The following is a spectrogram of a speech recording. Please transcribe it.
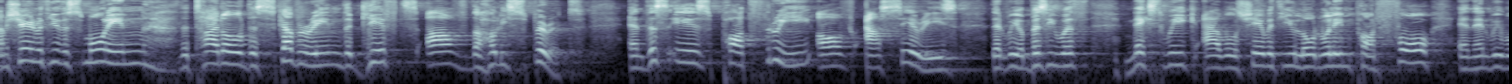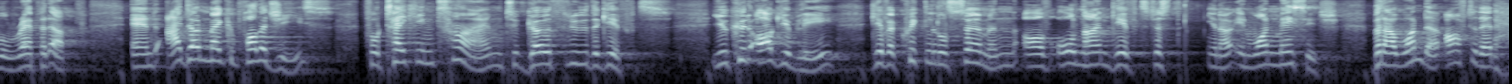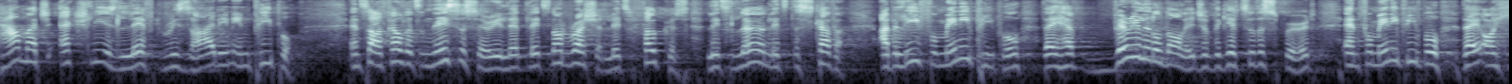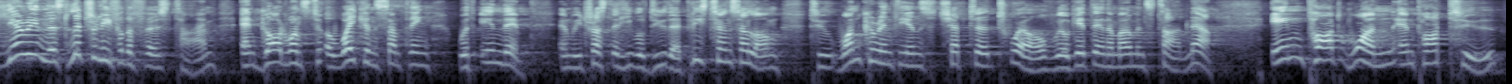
I'm sharing with you this morning the title Discovering the Gifts of the Holy Spirit. And this is part three of our series that we are busy with. Next week, I will share with you, Lord willing, part four, and then we will wrap it up. And I don't make apologies for taking time to go through the gifts. You could arguably give a quick little sermon of all nine gifts just, you know, in one message. But I wonder after that how much actually is left residing in people. And so I felt it's necessary. Let, let's not rush it. Let's focus. Let's learn. Let's discover. I believe for many people, they have very little knowledge of the gifts of the Spirit. And for many people, they are hearing this literally for the first time. And God wants to awaken something within them. And we trust that He will do that. Please turn so long to 1 Corinthians chapter 12. We'll get there in a moment's time. Now, in part one and part two,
